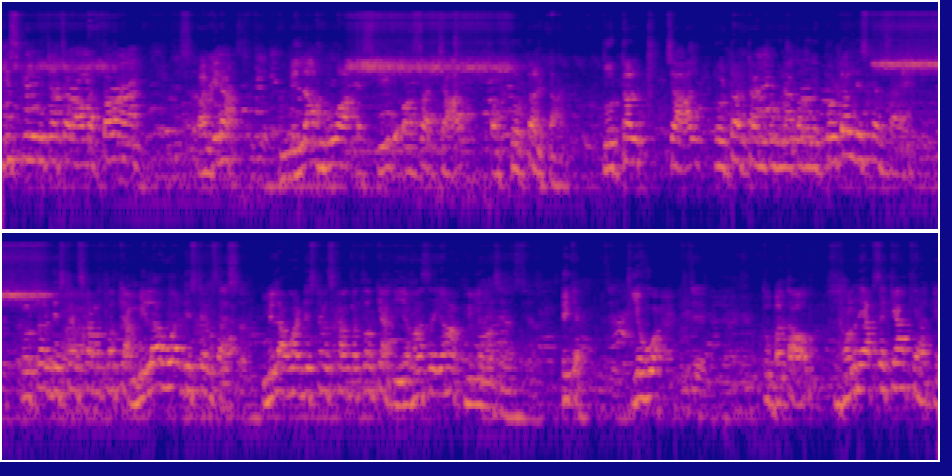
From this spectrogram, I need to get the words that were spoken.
बीस किलोमीटर चला होगा तब आया। हाँ कि ना? मिला हुआ स्पीड औसत चाल और टोटल टाइम टोटल चाल टोटल टाइम को गुना करोगे टोटल डिस्टेंस आए। टोटल डिस्टेंस का मतलब क्या? मिला हुआ डिस्टेंस है मिला हुआ डिस्टेंस का मतलब क्या? कि यहाँ से यहाँ फिर यहाँ से। यहाँ ठीक है? ये हुआ। तो बताओ कि हमने आपसे क्या किया कि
